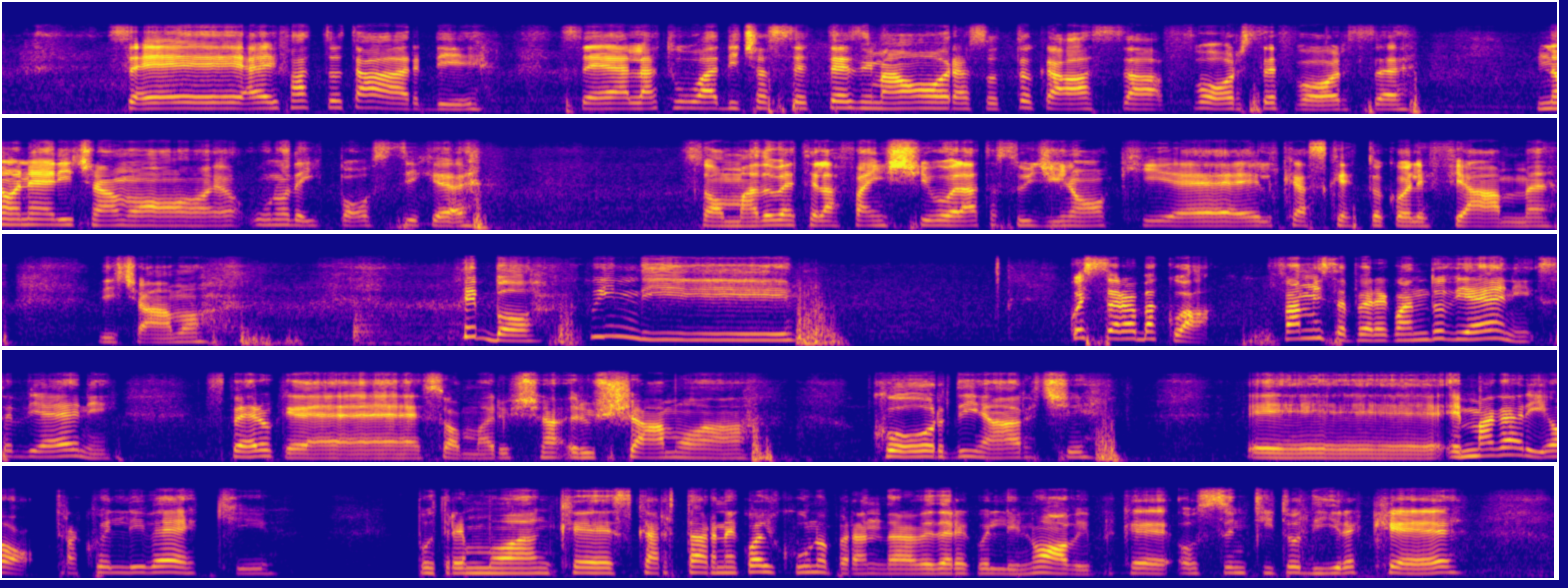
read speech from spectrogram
se hai fatto tardi, se è alla tua diciassettesima ora sotto cassa, forse, forse non è diciamo uno dei posti che insomma dove te la fai in scivolata sui ginocchi e il caschetto con le fiamme, diciamo. E boh, quindi questa roba qua. Fammi sapere quando vieni, se vieni. Spero che insomma riuscia- riusciamo a coordinarci e, e magari oh, tra quelli vecchi potremmo anche scartarne qualcuno per andare a vedere quelli nuovi, perché ho sentito dire che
